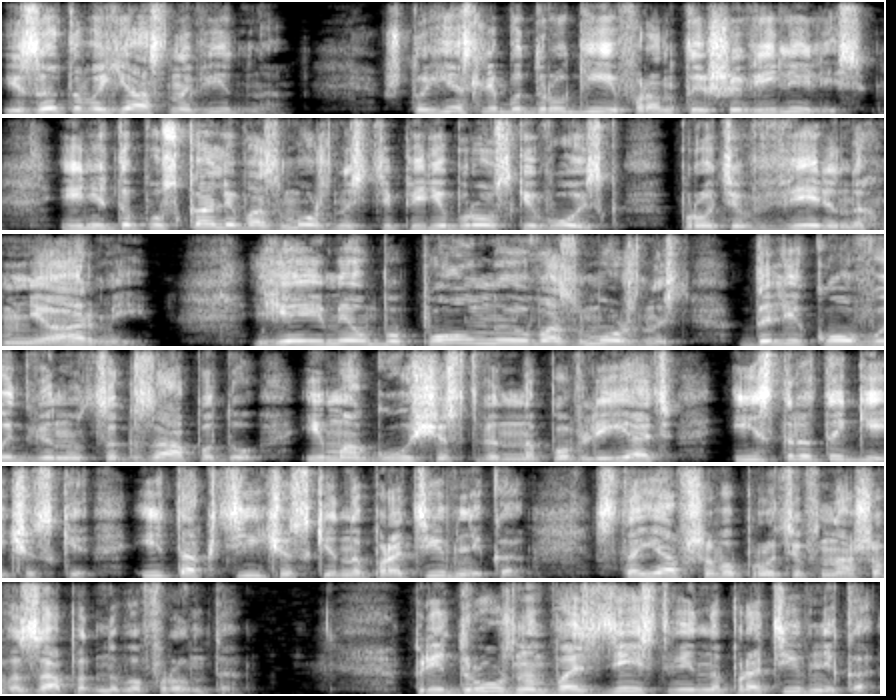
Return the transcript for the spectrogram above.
Из этого ясно видно, что если бы другие фронты шевелились и не допускали возможности переброски войск против веренных мне армий, я имел бы полную возможность далеко выдвинуться к Западу и могущественно повлиять и стратегически, и тактически на противника, стоявшего против нашего Западного фронта. При дружном воздействии на противника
